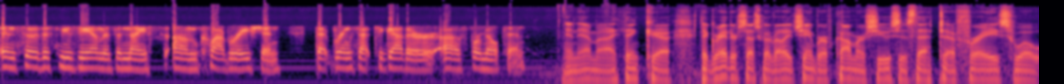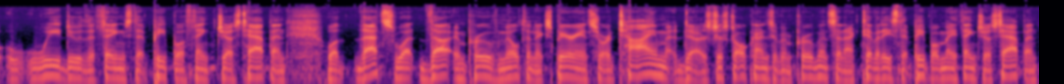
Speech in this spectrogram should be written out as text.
And so, this museum is a nice um, collaboration that brings that together uh, for Milton. And Emma, I think uh, the Greater Susquehanna Valley Chamber of Commerce uses that uh, phrase, well, we do the things that people think just happen. Well, that's what the Improve Milton Experience or TIME does, just all kinds of improvements and activities that people may think just happen.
